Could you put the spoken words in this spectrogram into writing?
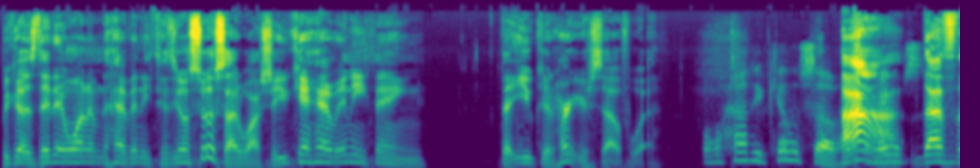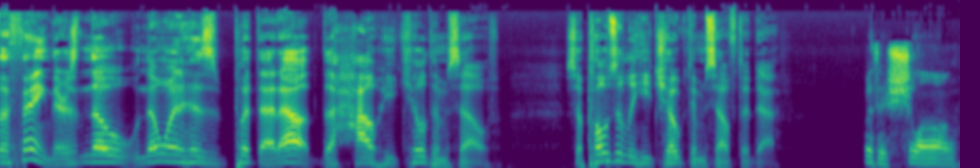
Because they didn't want him to have any because he's on suicide watch, so you can't have anything that you could hurt yourself with. Well, how did he kill himself? How- Ah, that's the thing. There's no no one has put that out the how he killed himself. Supposedly he choked himself to death. with his schlong.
